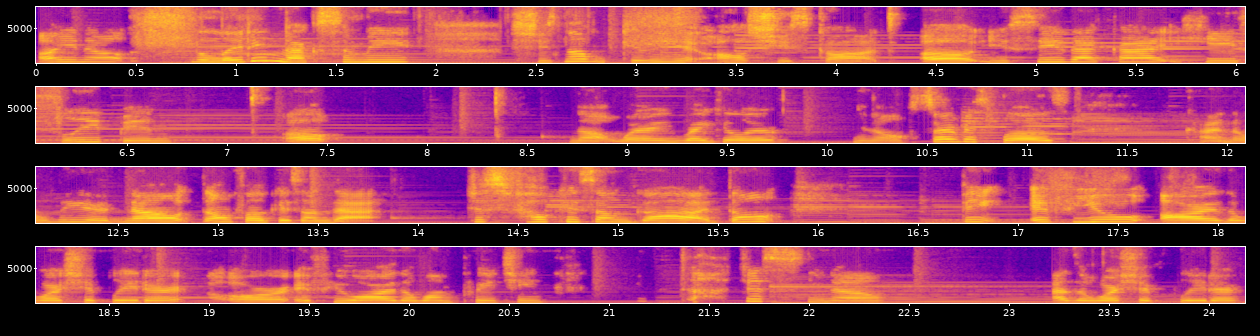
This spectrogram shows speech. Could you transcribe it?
Oh, you know, the lady next to me, she's not giving it all she's got. Oh, you see that guy? He's sleeping. Oh, not wearing regular, you know, service clothes kind of weird. No, don't focus on that. Just focus on God. Don't think if you are the worship leader or if you are the one preaching, just, you know, as a worship leader,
